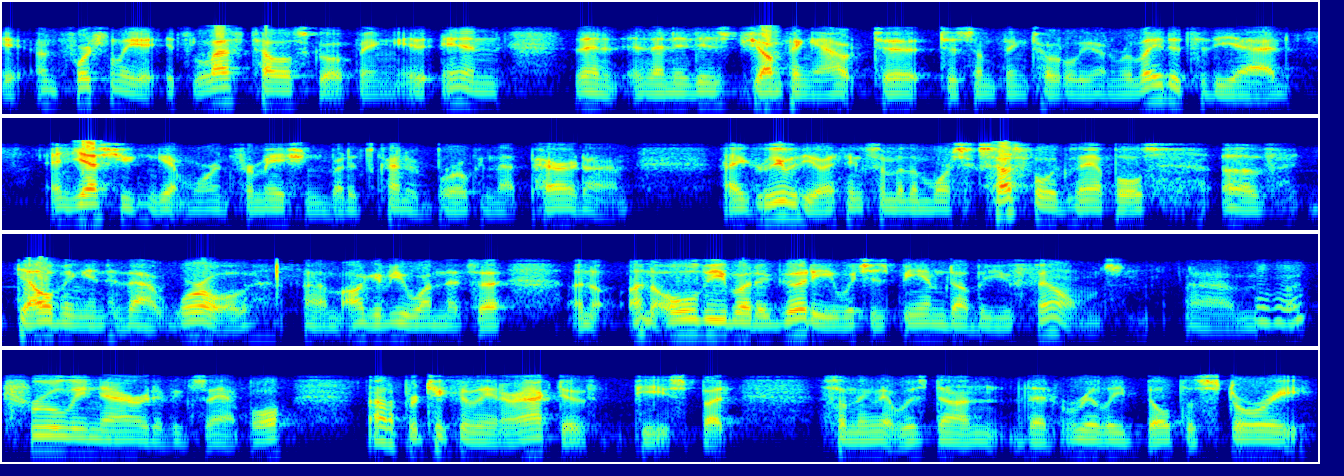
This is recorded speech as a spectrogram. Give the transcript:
it, unfortunately, it's less telescoping it in than than it is jumping out to to something totally unrelated to the ad. And yes, you can get more information, but it's kind of broken that paradigm. I agree with you. I think some of the more successful examples of delving into that world. Um, I'll give you one that's a an, an oldie but a goodie, which is BMW Films, um, mm-hmm. a truly narrative example, not a particularly interactive piece, but something that was done that really built a story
